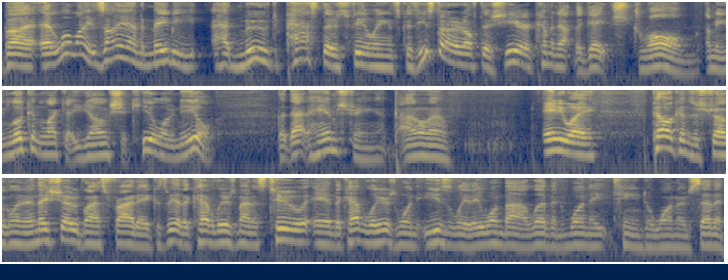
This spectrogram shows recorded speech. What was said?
But it looked like Zion maybe had moved past those feelings because he started off this year coming out the gate strong. I mean, looking like a young Shaquille O'Neal. But that hamstring, I don't know. Anyway, Pelicans are struggling, and they showed last Friday because we had the Cavaliers minus two, and the Cavaliers won easily. They won by 11, 118 to 107.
